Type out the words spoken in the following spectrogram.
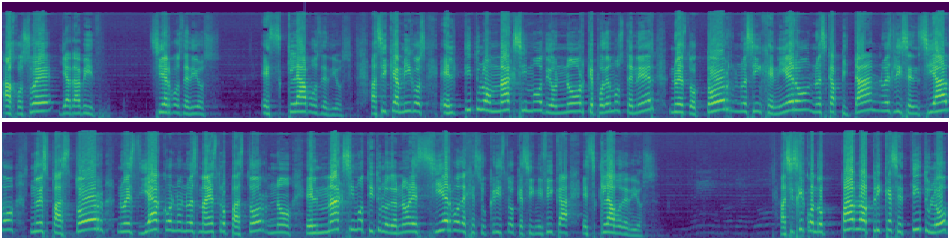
a Josué y a David. Siervos de Dios, esclavos de Dios. Así que amigos, el título máximo de honor que podemos tener no es doctor, no es ingeniero, no es capitán, no es licenciado, no es pastor, no es diácono, no es maestro pastor, no. El máximo título de honor es siervo de Jesucristo, que significa esclavo de Dios. Así es que cuando Pablo aplica ese título,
